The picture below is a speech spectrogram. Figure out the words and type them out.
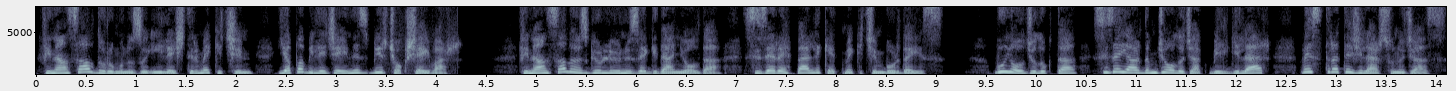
finansal durumunuzu iyileştirmek için yapabileceğiniz birçok şey var. Finansal özgürlüğünüze giden yolda size rehberlik etmek için buradayız. Bu yolculukta size yardımcı olacak bilgiler ve stratejiler sunacağız.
